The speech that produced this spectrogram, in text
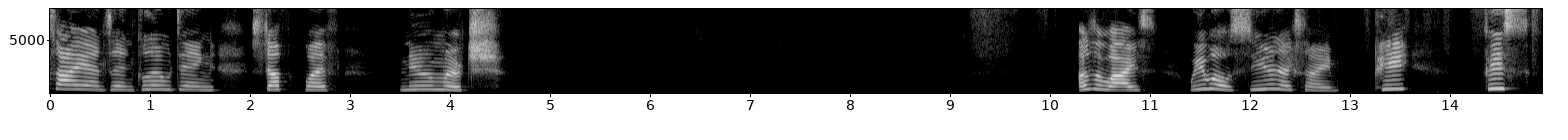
Science, including stuff with new merch. Otherwise, we will see you next time. Peace. Peace.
